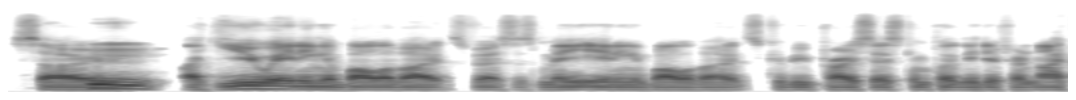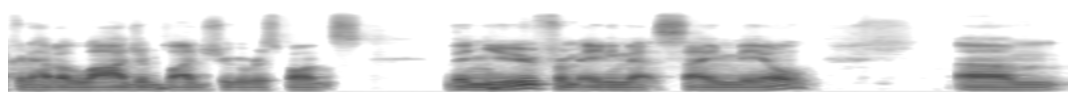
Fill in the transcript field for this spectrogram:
So Mm. like you eating a bowl of oats versus me eating a bowl of oats could be processed completely different. I could have a larger blood sugar response than you from eating that same meal. Um,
